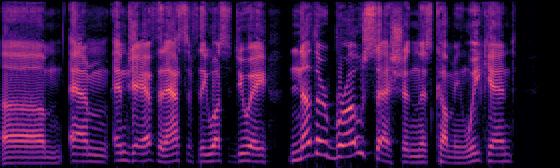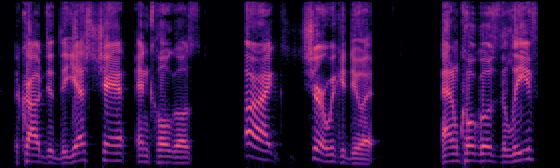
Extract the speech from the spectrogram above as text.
Um, and MJF then asked if he wants to do a, another bro session this coming weekend. The crowd did the yes chant, and Cole goes, "All right, sure, we could do it." Adam Cole goes to leave,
